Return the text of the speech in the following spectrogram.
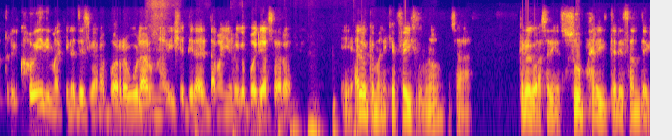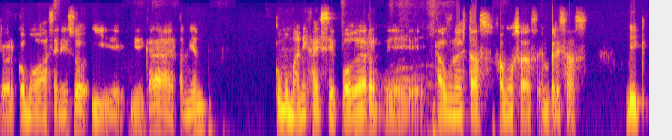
entre el COVID, imagínate si van a poder regular una billetera del tamaño de lo que podría ser eh, algo que maneje Facebook, ¿no? O sea, creo que va a ser súper interesante ver cómo hacen eso y, de cara a también cómo maneja ese poder eh, cada una de estas famosas empresas Big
